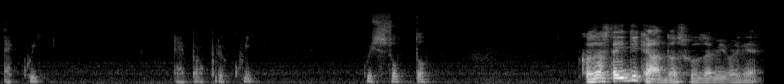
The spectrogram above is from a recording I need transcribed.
È qui è proprio qui, qui sotto. Cosa stai indicando, scusami, perché...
